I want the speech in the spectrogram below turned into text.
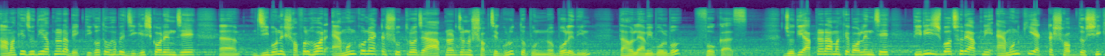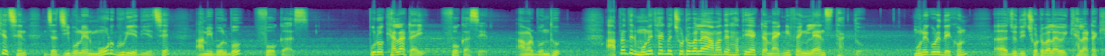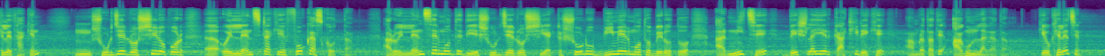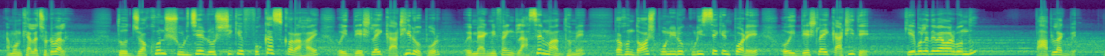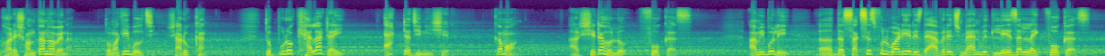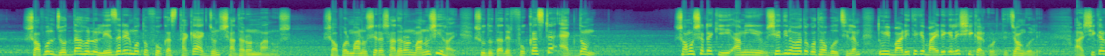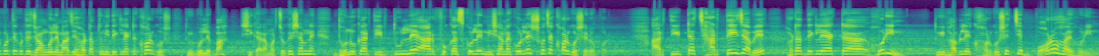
আমাকে যদি আপনারা ব্যক্তিগতভাবে জিজ্ঞেস করেন যে জীবনে সফল হওয়ার এমন কোনো একটা সূত্র যা আপনার জন্য সবচেয়ে গুরুত্বপূর্ণ বলে দিন, তাহলে আমি বলব ফোকাস। যদি আপনারা আমাকে বলেন যে, তিরিশ বছরে আপনি এমন কি একটা শব্দ শিখেছেন যা জীবনের মোড় ঘুরিয়ে দিয়েছে, আমি বলব ফোকাস। পুরো খেলাটাই ফোকাসের। আমার বন্ধু, আপনাদের মনে থাকবে ছোটবেলায় আমাদের হাতে একটা ম্যাগনিফাইং লেন্স থাকতো। মনে করে দেখুন যদি ছোটবেলায় ওই খেলাটা খেলে থাকেন সূর্যের রশ্মির ওপর ওই লেন্সটাকে ফোকাস করতাম। আর ওই লেন্সের মধ্যে দিয়ে সূর্যের রশ্মি একটা সরু বিমের মতো বেরোতো, আর নিচে দেশলাইয়ের কাঠি রেখে আমরা তাতে আগুন লাগাতাম। কেউ খেলেছেন? এমন খেলা ছোটবেলায়? তো যখন সূর্যের রশ্মিকে ফোকাস করা হয় ওই দেশলাই কাঠির ওপর, ওই ম্যাগনিফাইং গ্লাসের মাধ্যমে, তখন দশ, পনেরো, কুড়ি সেকেন্ড পরে ওই দেশলাই কাঠিতে, কে বলে দেবে আমার বন্ধু? পাপ লাগবে। ঘরে সন্তান হবে না। তোমাকেই বলছি, শাহরুখ খান। তো পুরো খেলাটাই একটা জিনিসের। কমন আর সেটা হলো ফোকাস। আমি বলি the successful warrior is the average man with laser like focus সফল যোদ্ধা হলো লেজারের মতো ফোকাস থাকা একজন সাধারণ মানুষ। সফল মানুষেরা সাধারণ মানুষই হয়। শুধু তাদের ফোকাসটা একদম সমস্যাটা কি? আমি সেদিনও হয়তো কোথাও বলছিলাম, তুমি বাড়ি থেকে বাইরে গেলে শিকার করতে, জঙ্গলে। আর শিকার করতে করতে জঙ্গলে মাঝে হঠাৎ তুমি দেখলে একটা খরগোশ। তুমি বললে, বাহ, শিকার আমার চোখের সামনে। ধনুকার তীর তুললে আর ফোকাস করলে, নিশানা করলে সোজা খরগোশের ওপর। আর তীরটা ছাড়তেই যাবে, হঠাৎ দেখলে একটা হরিণ। তুমি ভাবলে, খরগোশের চেয়ে বড় হয় হরিণ।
